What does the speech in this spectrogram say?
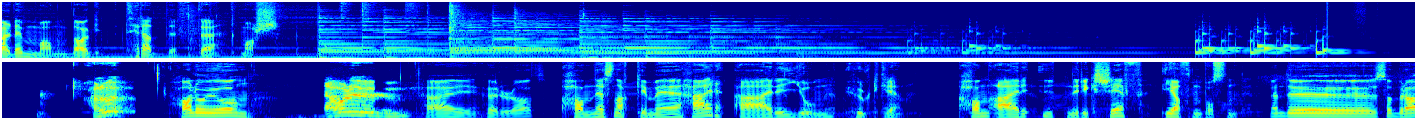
er det mandag 30. mars. Hallo. Hallo, Jon. Der var du. Hei, hører du oss? Han jeg snakker med her, er Jon Hultgren. Han er utenrikssjef i Aftenposten. Men du, så bra.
